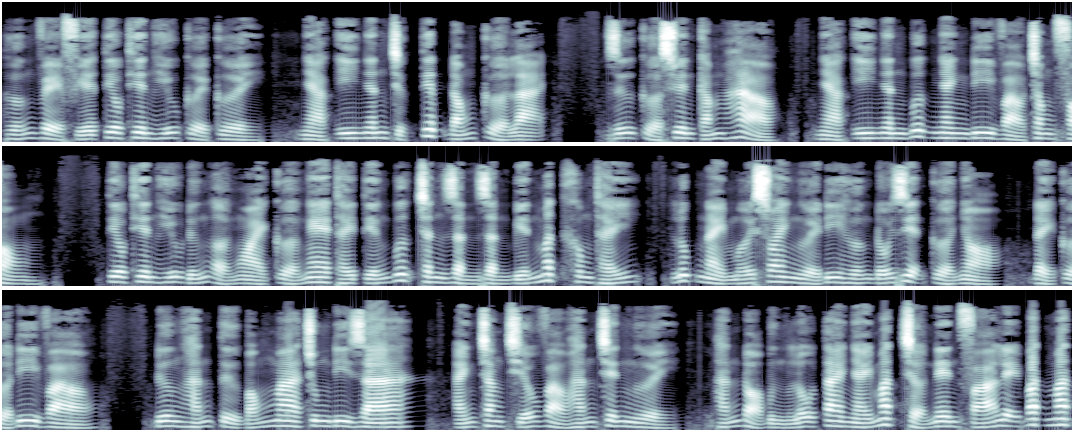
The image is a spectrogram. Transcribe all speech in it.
Hướng về phía tiêu thiên hữu cười cười, nhạc y nhân trực tiếp đóng cửa lại, giữ cửa xuyên cắm hảo, nhạc y nhân bước nhanh đi vào trong phòng. Tiêu Thiên Hữu đứng ở ngoài cửa nghe thấy tiếng bước chân dần dần biến mất không thấy, lúc này mới xoay người đi hướng đối diện cửa nhỏ, đẩy cửa đi vào. Đương hắn từ bóng ma chung đi ra, ánh trăng chiếu vào hắn trên người, hắn đỏ bừng lỗ tai nháy mắt trở nên phá lệ bắt mắt.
